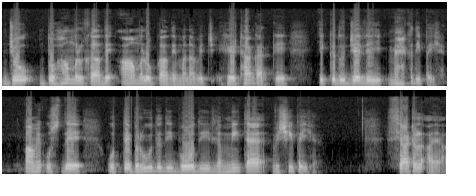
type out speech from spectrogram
ਜੋ ਦੋਹਾਂ ਮੁਲਕਾਂ ਦੇ ਆਮ ਲੋਕਾਂ ਦੇ ਮਨਾਂ ਵਿੱਚ ਹੇਠਾਂ ਕਰਕੇ ਇੱਕ ਦੂਜੇ ਲਈ ਮਹਿਕਦੀ ਪਈ ਹੈ। ਭਾਵੇਂ ਉਸ ਦੇ ਉੱਤੇ ਬਰੂਦ ਦੀ ਬੋ ਦੀ ਲੰਮੀ ਤੈ ਵਿਛੀ ਪਈ ਹੈ। ਸਿਆਟਲ ਆਇਆ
